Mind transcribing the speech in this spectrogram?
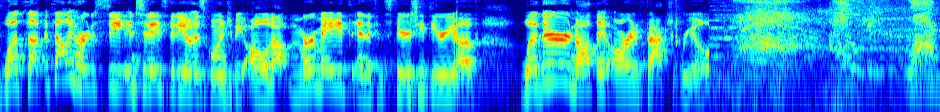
what's up? It's Allie Hardesty and today's video is going to be all about mermaids and the conspiracy theory of whether or not they are in fact real. Only one.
